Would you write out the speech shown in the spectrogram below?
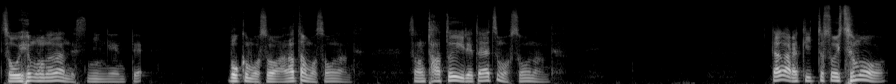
そういうものなんです人間って。僕もそうあなたもそうなんです。そのタトゥー入れたやつもそうなんです。だからきっとそいつも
